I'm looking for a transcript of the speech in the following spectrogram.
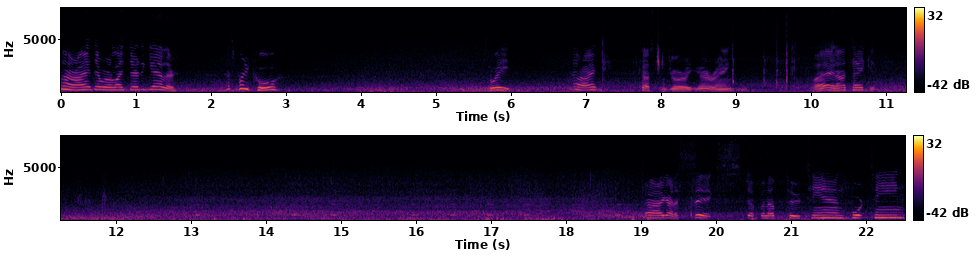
All right, they were right there together. That's pretty cool. Sweet. All right, custom jewelry earring. Wait, I'll take it. Uh, I got a six, jumping up to 10, 14.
